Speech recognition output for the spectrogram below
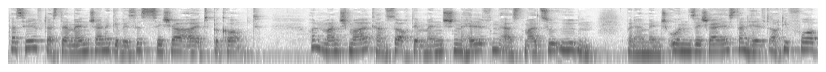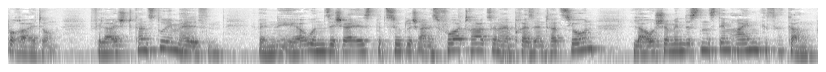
Das hilft, dass der Mensch eine gewisse Sicherheit bekommt. Und manchmal kannst du auch dem Menschen helfen, erstmal zu üben. Wenn ein Mensch unsicher ist, dann hilft auch die Vorbereitung. Vielleicht kannst du ihm helfen. Wenn er unsicher ist bezüglich eines Vortrags oder einer Präsentation, lausche mindestens dem Eingang.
